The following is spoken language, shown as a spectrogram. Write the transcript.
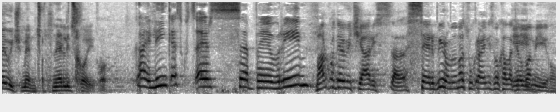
დევიჩი მე მწვრთნელიც ხო იყო. კაი, ლინკეს წერს ბევრი. მარკო დევიჩი არის სერბი, რომელმაც უკრაინის მოქალაქეობა მიიღო.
